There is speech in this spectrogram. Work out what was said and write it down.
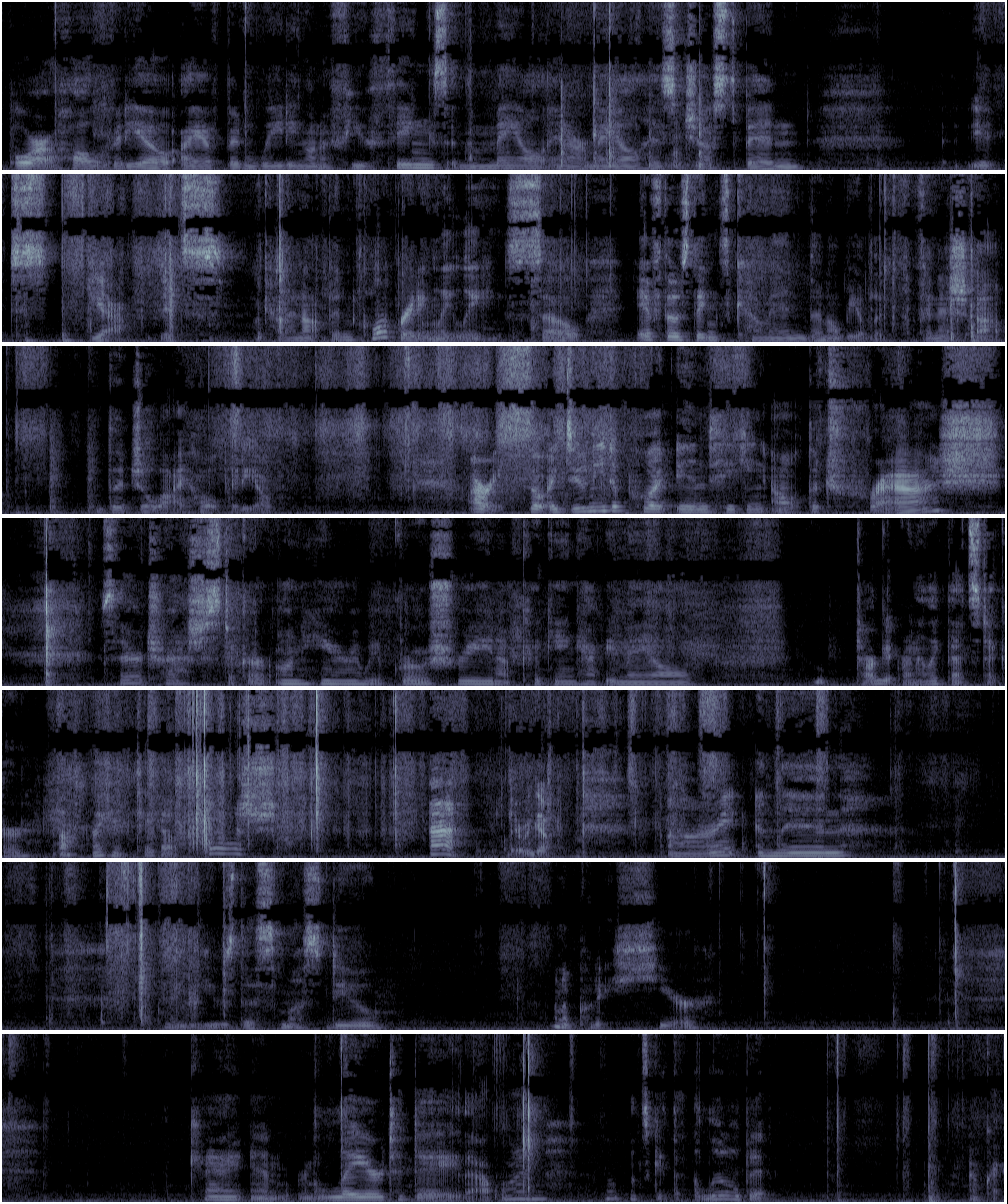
or a haul video. I have been waiting on a few things in the mail and our mail has just been, it's, yeah, it's kind of not been cooperating lately. So if those things come in, then I'll be able to finish up the July haul video. All right, so I do need to put in taking out the trash. Is there a trash sticker on here? We have grocery, not cooking, happy mail. Ooh, Target run, I like that sticker. Ah, right here, take out trash. Ah, there we go. All right, and then maybe use this must do. I'm gonna put it here. Okay, and we're gonna layer today that one. Oh, let's get that a little bit. Okay.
